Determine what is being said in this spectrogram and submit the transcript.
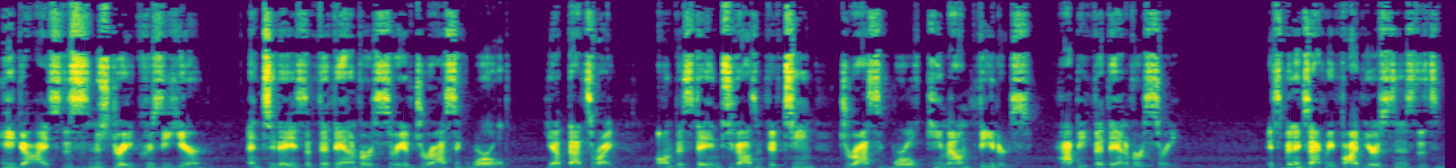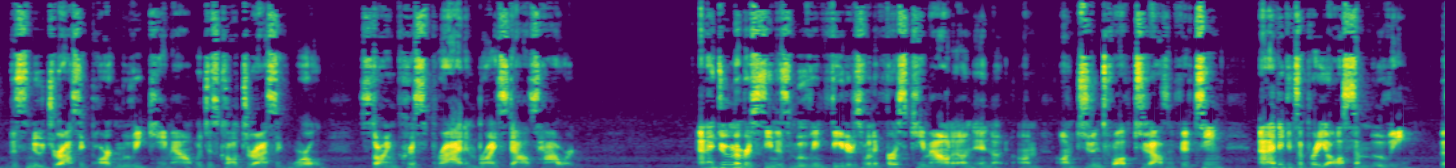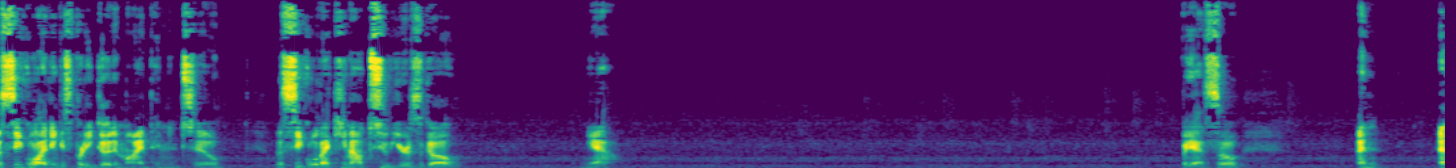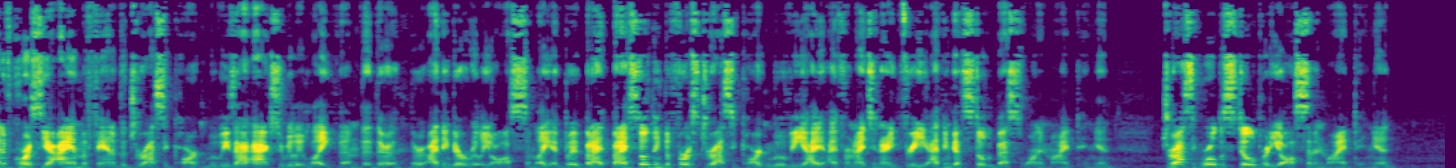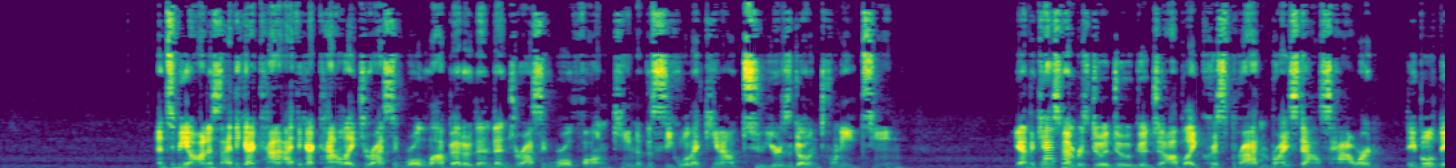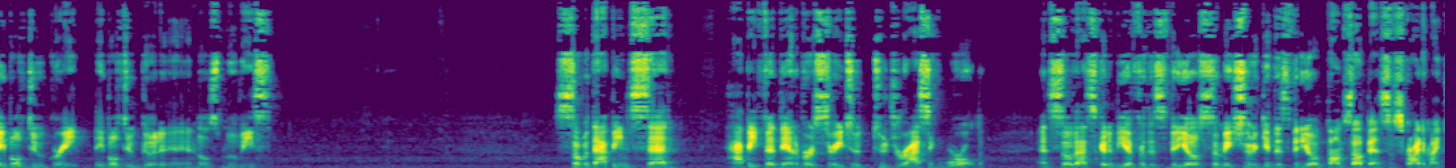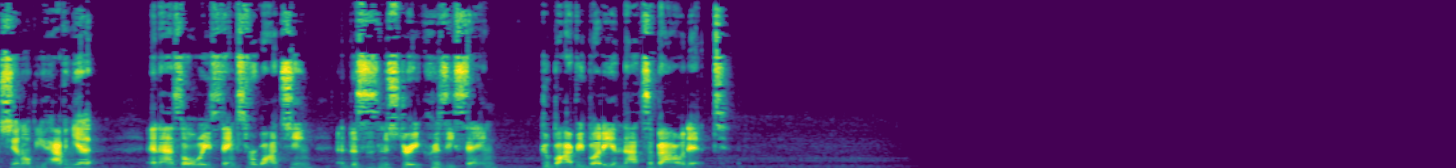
Hey guys, this is Mr. A. Crizzy here, and today is the 5th anniversary of Jurassic World. Yep, that's right. On this day in 2015, Jurassic World came out in theaters. Happy 5th anniversary. It's been exactly 5 years since this, this new Jurassic Park movie came out, which is called Jurassic World, starring Chris Pratt and Bryce Dallas Howard. And I do remember seeing this movie in theaters when it first came out on, in, on, on June 12, 2015, and I think it's a pretty awesome movie. The sequel, I think, is pretty good in my opinion, too. The sequel that came out two years ago. Yeah. But yeah, so... And and of course, yeah, I am a fan of the Jurassic Park movies. I actually really like them. They're, they're, they're, I think they're really awesome. Like, but, but I, but I still think the first Jurassic Park movie, I, I, from 1993, I think that's still the best one in my opinion. Jurassic World is still pretty awesome in my opinion. And to be honest, I think I kind of I think I kind of like Jurassic World a lot better than than Jurassic World Fallen Kingdom, the sequel that came out two years ago in 2018. Yeah, and the cast members do a, do a good job, like Chris Pratt and Bryce Dallas Howard. They both they both do great. They both do good in, in those movies. So with that being said, happy 5th anniversary to, to Jurassic World. And so that's going to be it for this video. So make sure to give this video a thumbs up and subscribe to my channel if you haven't yet. And as always, thanks for watching. And this is Mr. A. Crizzy saying, goodbye everybody, and that's about it.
